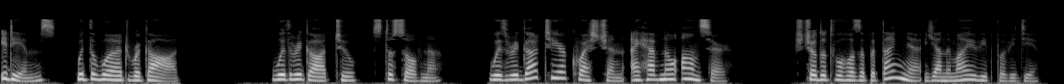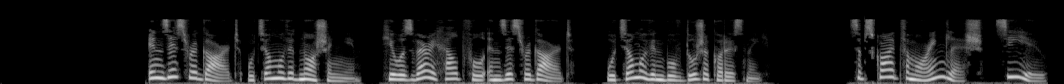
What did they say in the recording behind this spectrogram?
Idioms with the word regard. With regard to стосовно. With regard to your question, I have no answer. Щодо твого запитання, я не маю відповіді. In this regard, у цьому відношенні. He was very helpful in this regard. У цьому він був дуже корисний. Subscribe for more English. See you.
